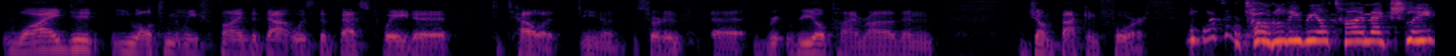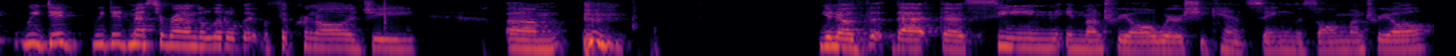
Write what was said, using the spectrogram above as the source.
Why did you ultimately find that that was the best way to to tell it? You know, sort of uh, r- real time rather than jump back and forth. It wasn't totally real time, actually. We did we did mess around a little bit with the chronology. Um, you know the, that the scene in Montreal where she can't sing the song Montreal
